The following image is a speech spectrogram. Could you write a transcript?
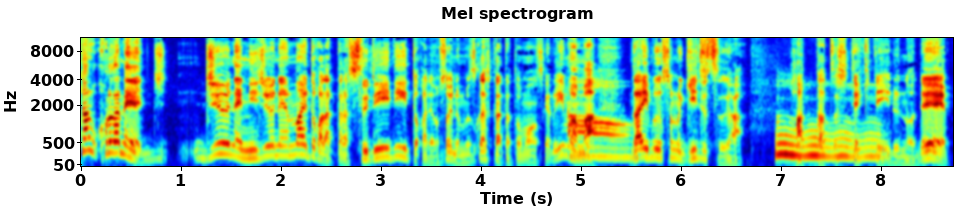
多分これがね、じ10年、20年前とかだったら 3D とかでもそういうの難しかったと思うんですけど、今まあ、だいぶその技術がうん発達してきているので、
